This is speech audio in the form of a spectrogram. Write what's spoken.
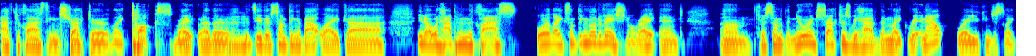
after class the instructor like talks, right? Whether Mhm. it's either something about like uh, you know what happened in the class or like something motivational, right? And um, for some of the newer instructors, we have them like written out where you can just like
